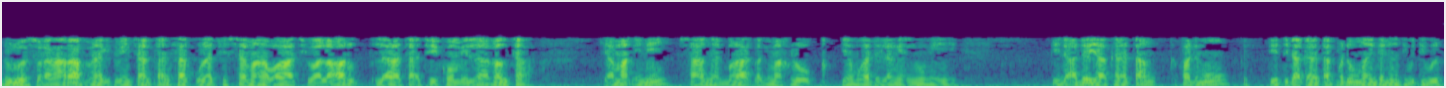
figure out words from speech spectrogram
Dulu surah Al-Araf pernah kita bincangkan, sakulat fis samawati wal ard la ta'tikum illa baghta. Kiamat ini sangat berat bagi makhluk yang berada di langit dan bumi. Tidak ada yang akan datang kepadamu, dia tidak akan datang kepadamu melainkan dengan tiba-tiba.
